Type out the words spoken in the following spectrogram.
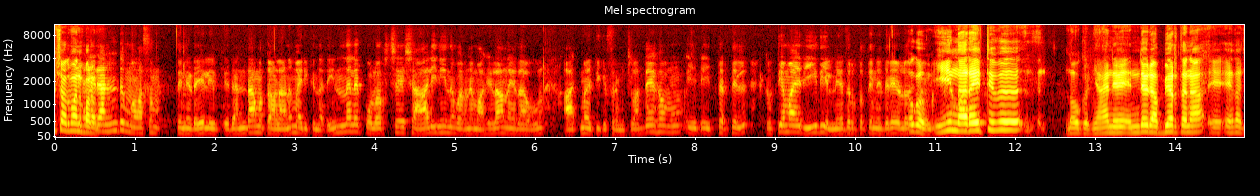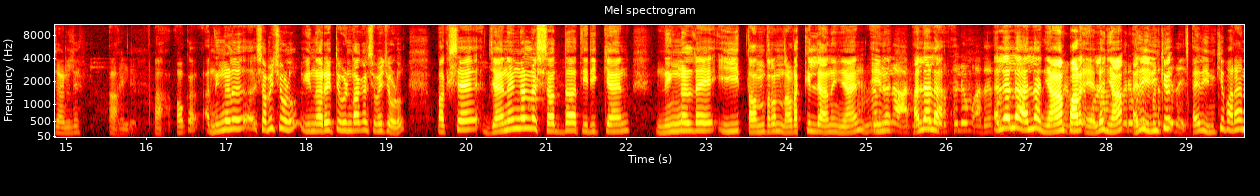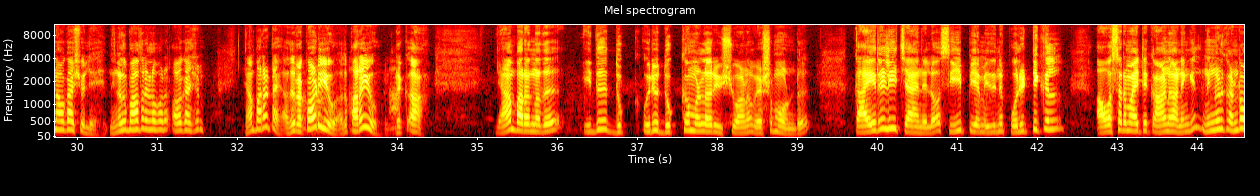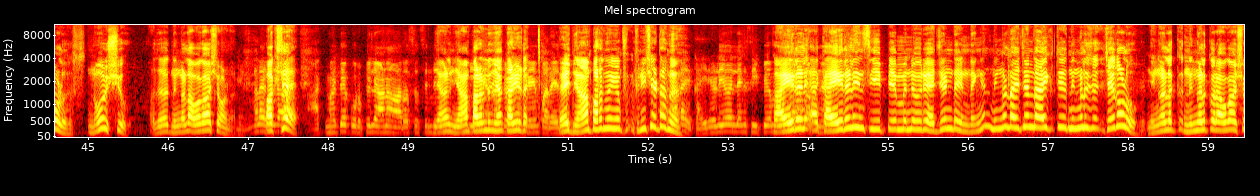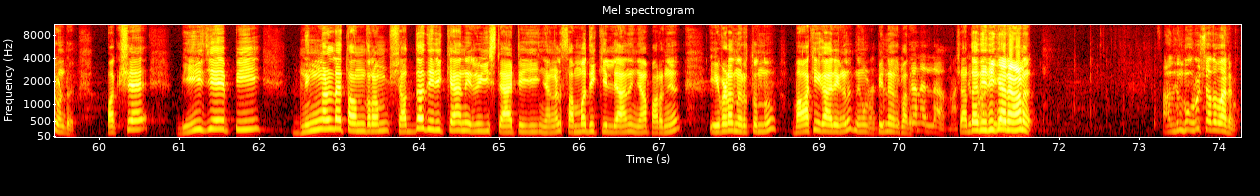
നൂറ് ശതമാനം പറഞ്ഞു രണ്ട് മാസത്തിനിടയിൽ രണ്ടാമത്തെ ആളാണ് മരിക്കുന്നത്. ഇന്നലെ പുലർച്ചെ ശാലിനി എന്ന് പറഞ്ഞ മഹിളാ നേതാവും ആത്മഹത്യക്ക് ശ്രമിച്ചു. അദ്ദേഹവും ഇത് ഇത്തരത്തിൽ കൃത്യമായ രീതിയിൽ നേതൃത്വത്തിനെതിരെയുള്ള ഈ നറേറ്റീവ് നോക്കൂ ഞാൻ എന്റെ ഒരു അഭ്യർത്ഥന ഏതാ ചാനൽ ആ ആ ഓക്കെ. നിങ്ങൾ ശ്രമിച്ചോളൂ ഈ നറേറ്റീവ് ഉണ്ടാക്കാൻ ശ്രമിച്ചോളൂ പക്ഷേ ജനങ്ങളുടെ ശ്രദ്ധ തിരിക്കാൻ നിങ്ങളുടെ ഈ തന്ത്രം നടക്കില്ല എന്ന് ഞാൻ അല്ല അല്ല. അല്ല അല്ല അല്ല. ഞാൻ പറ അല്ല ഞാൻ അല്ല എനിക്ക് അല്ല എനിക്ക് പറയാൻ അവകാശമില്ലേ? നിങ്ങൾ മാത്രമേ ഉള്ളൂ അവകാശം? ഞാൻ പറയട്ടെ. അത് റെക്കോർഡ് ചെയ്യൂ. അത് പറയൂ. ആ. ഞാൻ പറയുന്നത് ഇത് ഒരു ദുഃഖമുള്ള ഒരു ഇഷ്യൂ ആണ്. വിഷമമുണ്ട്. കൈരളി ചാനലോ സി പി എം ഇതിന് പൊളിറ്റിക്കൽ അവസരമായിട്ട് കാണുകയാണെങ്കിൽ നിങ്ങൾ കണ്ടോളൂ നോ ഇഷ്യൂ അത് നിങ്ങളുടെ അവകാശമാണ്. പക്ഷേ ഞങ്ങൾ ഞാൻ പറഞ്ഞു പറഞ്ഞത് ഞാൻ കഴിയട്ടെ ഏയ് ഞാൻ പറഞ്ഞത് ഫിനിഷ് സി കൈരളി കൈരളിയും സി പി എമ്മിന്റെ ഒരു അജണ്ട ഉണ്ടെങ്കിൽ നിങ്ങളുടെ അജണ്ട ആയിട്ട് നിങ്ങൾ ചെയ്തോളൂ. നിങ്ങൾക്ക് നിങ്ങൾക്കൊരു അവകാശമുണ്ട്. പക്ഷേ ബി ജെ പി നിങ്ങളുടെ തന്ത്രം ശ്രദ്ധ തിരിക്കാൻ ഈ സ്ട്രാറ്റജി ഞങ്ങൾ സമ്മതിക്കില്ല എന്ന് ഞാൻ പറഞ്ഞ് ഇവിടെ നിർത്തുന്നു. ബാക്കി കാര്യങ്ങൾ നിങ്ങൾ പിന്നെ പറയാം ശ്രദ്ധ തിരിക്കാനാണ്. അത് നൂറ് ശതമാനം.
